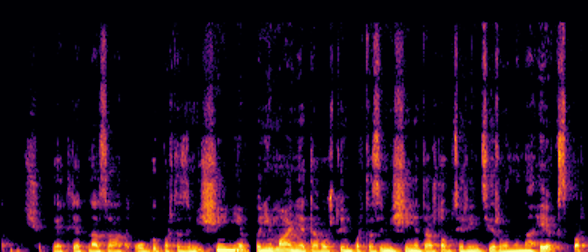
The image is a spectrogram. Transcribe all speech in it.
там, еще пять лет назад об импортозамещении. Понимание того, что импортозамещение должно быть ориентировано на экспорт,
